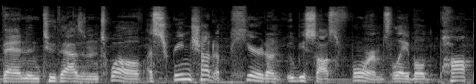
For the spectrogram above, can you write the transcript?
Then, in 2012, a screenshot appeared on Ubisoft's forums labeled Pop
